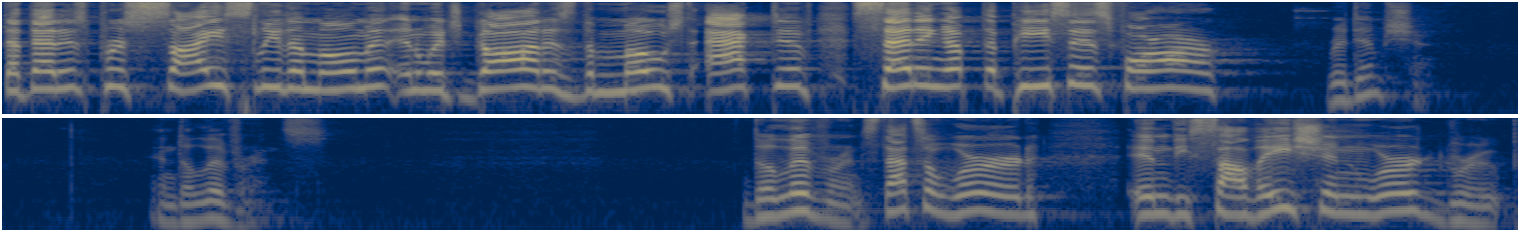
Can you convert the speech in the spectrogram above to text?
that that is precisely the moment in which God is the most active, setting up the pieces for our redemption and deliverance? deliverance. That's a word in the salvation word group.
